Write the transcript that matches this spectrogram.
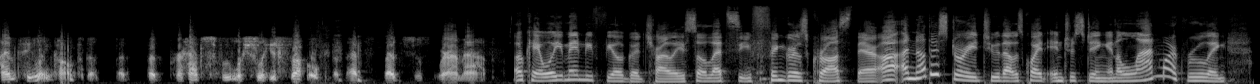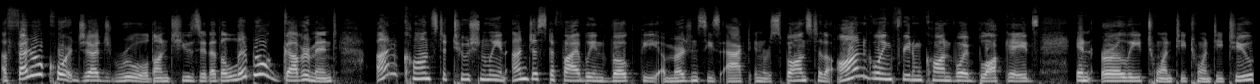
I'm feeling confident, but but perhaps foolishly so. But that's that's just where I'm at. Okay, well, you made me feel good, Charlie. So let's see. Fingers crossed there. Uh, another story, too, that was quite interesting. In a landmark ruling, a federal court judge ruled on Tuesday that the Liberal government unconstitutionally and unjustifiably invoked the Emergencies Act in response to the ongoing Freedom Convoy blockades in early 2022. Uh,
